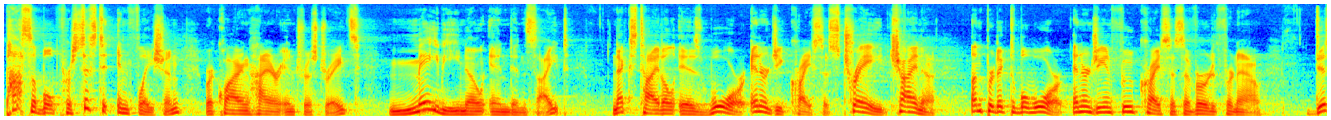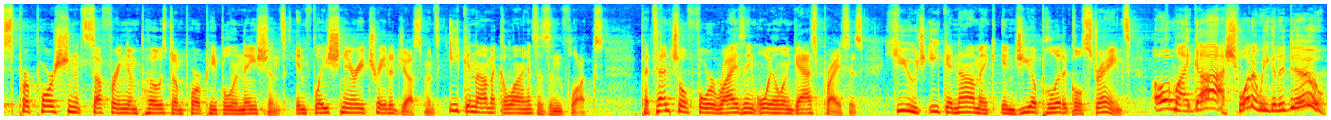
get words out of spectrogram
possible persistent inflation requiring higher interest rates, maybe no end in sight. Next title is War, Energy Crisis, Trade, China, Unpredictable War, Energy and Food Crisis averted for now. Disproportionate suffering imposed on poor people and nations, inflationary trade adjustments, economic alliances in flux, potential for rising oil and gas prices, huge economic and geopolitical strains. Oh my gosh, what are we going to do?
